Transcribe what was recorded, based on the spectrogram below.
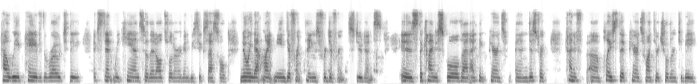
how we pave the road to the extent we can so that all children are going to be successful, knowing that might mean different things for different students is the kind of school that I think parents and district kind of uh, place that parents want their children to be.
